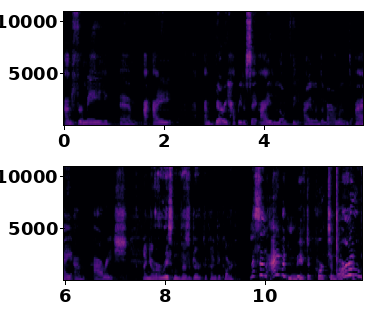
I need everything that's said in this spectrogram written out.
And for me, um, I, I I'm very happy to say I love the island of Ireland. I am Irish. And you're a recent visitor to County Cork. Listen, I would move to Cork tomorrow,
